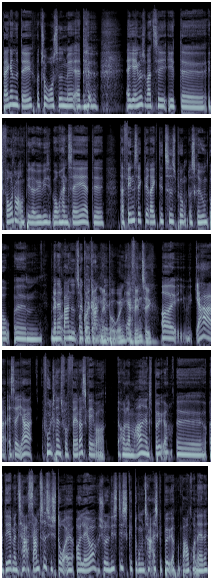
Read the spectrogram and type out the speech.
back in the day for to år siden med, at, at Janus var til et, øh, et foredrag med Peter Øvig, hvor han sagde, at øh, der findes ikke det rigtige tidspunkt at skrive en bog. Øh, man er bare nødt til at gå i gang med en bog, ikke? Ja. Det findes ikke. Og jeg har, altså, jeg har fulgt hans forfatterskaber, holder meget af hans bøger, øh, og det, at man tager samtidshistorie og laver journalistiske, dokumentariske bøger på baggrund af det,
